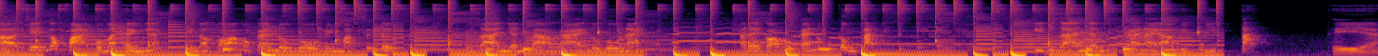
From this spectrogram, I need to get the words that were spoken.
Ở trên góc phải của màn hình ấy, thì nó có một cái logo hình mặt sư tử. Chúng ta nhấn vào cái logo này. Ở đây có một cái nút công tắc. Khi chúng ta nhấn cái này ở vị trí tắt thì ờ,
